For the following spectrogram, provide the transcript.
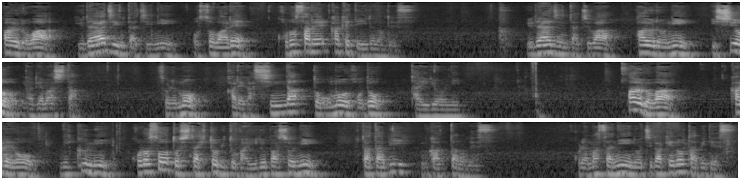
パウロはユダヤ人たちに襲われ殺されかけているのです。ユダヤ人たちはパウロに石を投げました。それも彼が死んだと思うほど大量に。パウロは彼を憎み殺そうとした人々がいる場所に再び向かったのです。これまさに命がけの旅です。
